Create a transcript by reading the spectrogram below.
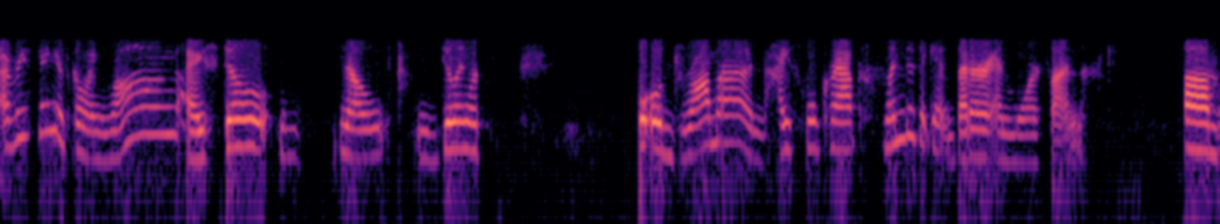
everything is going wrong. I still, you know, dealing with old drama and high school crap. When does it get better and more fun? Um,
